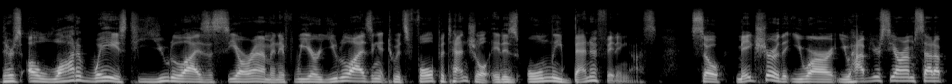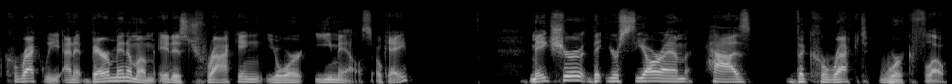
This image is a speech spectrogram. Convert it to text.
there's a lot of ways to utilize a CRM. And if we are utilizing it to its full potential, it is only benefiting us. So make sure that you are you have your CRM set up correctly and at bare minimum it is tracking your emails, okay? Make sure that your CRM has the correct workflow.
